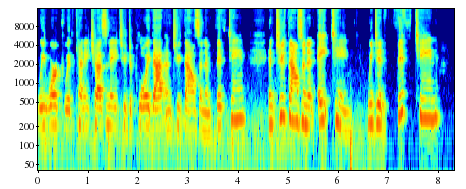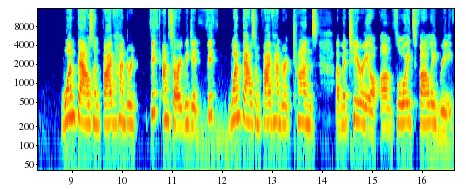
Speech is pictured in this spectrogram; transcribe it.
We worked with Kenny Chesney to deploy that in 2015. In 2018, we did 15 1,500 I'm sorry, we did 1,500 tons of material on Floyd's Folly Reef,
